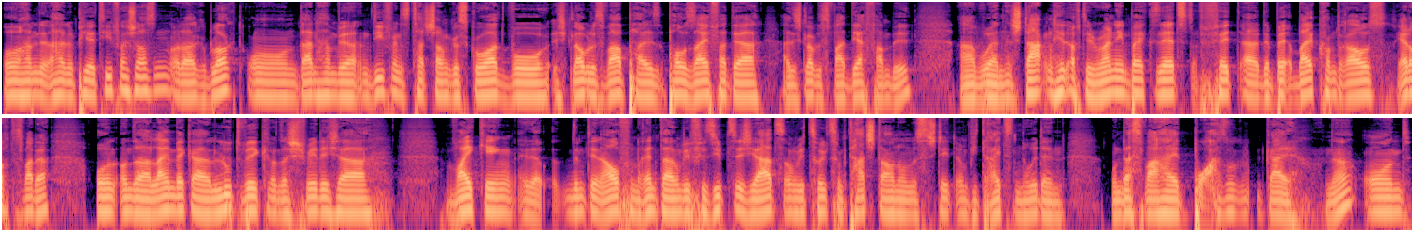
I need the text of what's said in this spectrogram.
und haben halt eine PAT verschossen oder geblockt. Und dann haben wir einen Defense-Touchdown gescored, wo ich glaube, das war Paul, Paul Seifert, der, also ich glaube, das war der Fumble, äh, wo er einen starken Hit auf den Running Back setzt, fällt, äh, der Ball kommt raus, ja doch, das war der, und unser Linebacker Ludwig, unser schwedischer Viking, äh, nimmt den auf und rennt da irgendwie für 70 Yards irgendwie zurück zum Touchdown und es steht irgendwie 13-0 denn. Und das war halt, boah, so geil, ne, und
